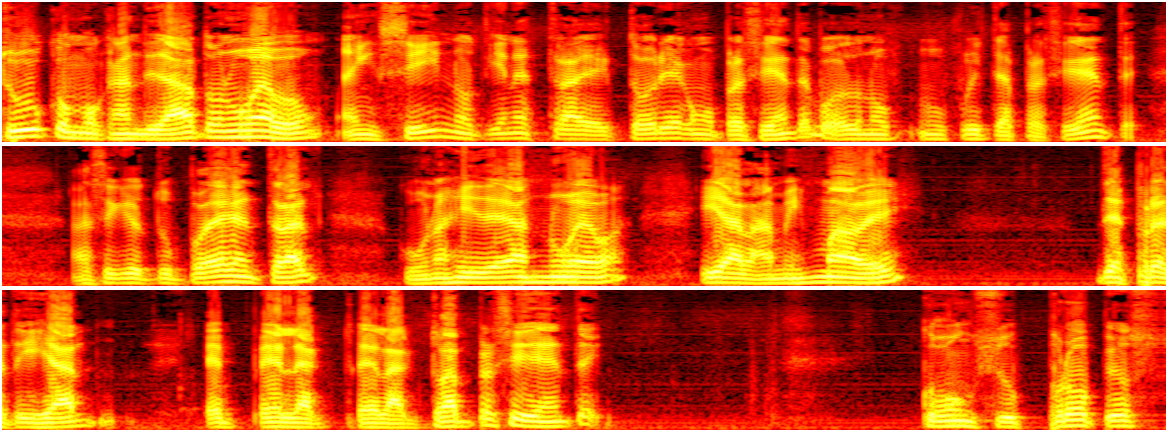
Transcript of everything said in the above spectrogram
Tú como candidato nuevo en sí no tienes trayectoria como presidente porque tú no, fuiste presidente. Así que tú puedes entrar con unas ideas nuevas y a la misma vez desprestigiar el, actual presidente con sus propios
